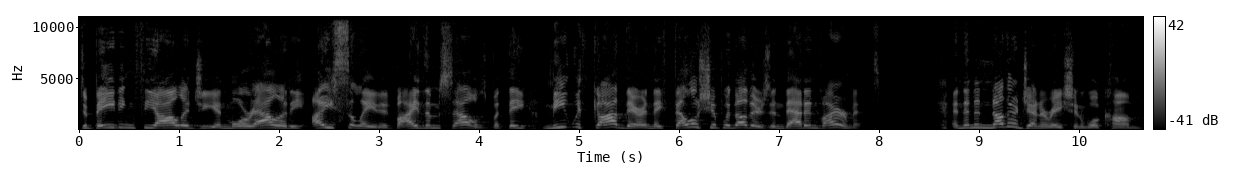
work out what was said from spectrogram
debating theology and morality isolated by themselves, but they meet with God there and they fellowship with others in that environment. And then another generation will come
